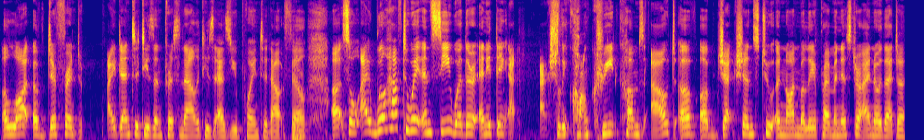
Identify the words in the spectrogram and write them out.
a lot of different identities and personalities, as you pointed out, Phil. Yeah. Uh, so I will have to wait and see whether anything actually concrete comes out of objections to a non-Malay prime minister. I know that uh,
